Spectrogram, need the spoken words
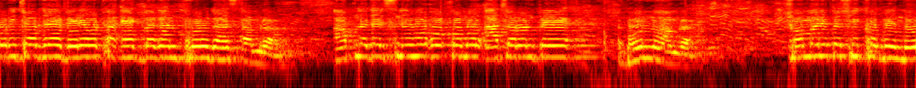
পরিচর্যায় বেড়ে ওঠা এক বাগান ফুল গাছ আমরা। আপনাদের স্নেহ ও কোমল আচরণ পেয়ে ধন্য আমরা। সম্মানিত শিক্ষক বিন্দু,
